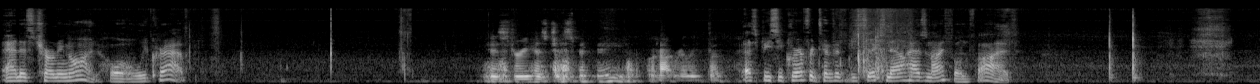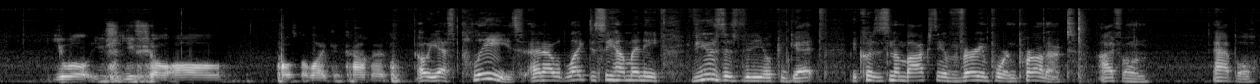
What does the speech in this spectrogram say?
And it's turning on. Holy crap. History has just been made. Well, not really, but... SPC Cranford 1056 now has an iPhone 5. You will, you, sh you shall all post a like and comment. Oh yes, please. And I would like to see how many views this video can get because it's an unboxing of a very important product. iPhone. Apple.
